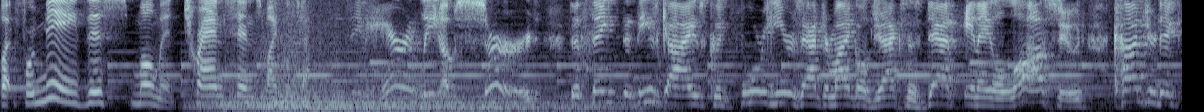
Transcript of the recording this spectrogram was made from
But for me, this moment transcends Michael Jackson. It's inherently absurd to think that these guys could, four years after Michael Jackson's death, in a lawsuit, contradict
